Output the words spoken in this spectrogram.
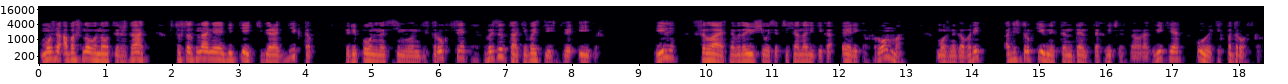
Можно обоснованно утверждать, что сознание детей-кибераддиктов переполнено символом деструкции в результате воздействия игр. Или, ссылаясь на выдающегося психоаналитика Эрика Фромма, можно говорить о деструктивных тенденциях личностного развития у этих подростков.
